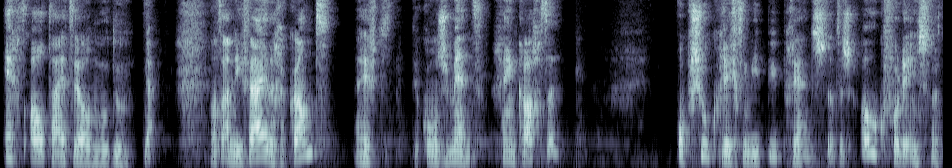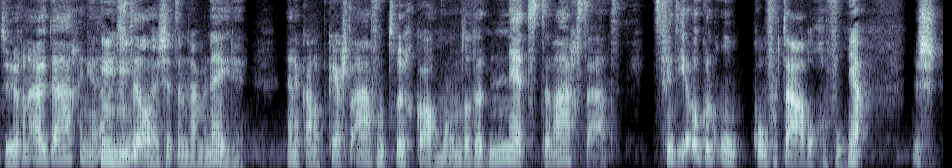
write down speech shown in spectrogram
echt altijd wel moet doen. Ja. Want aan die veilige kant heeft de consument geen klachten. Op zoek richting die piepgrens, dat is ook voor de installateur een uitdaging. Hè? Mhm. Stel, hij zet hem naar beneden en hij kan op kerstavond terugkomen omdat het net te laag staat. Dat vindt hij ook een oncomfortabel gevoel. Ja. Dus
